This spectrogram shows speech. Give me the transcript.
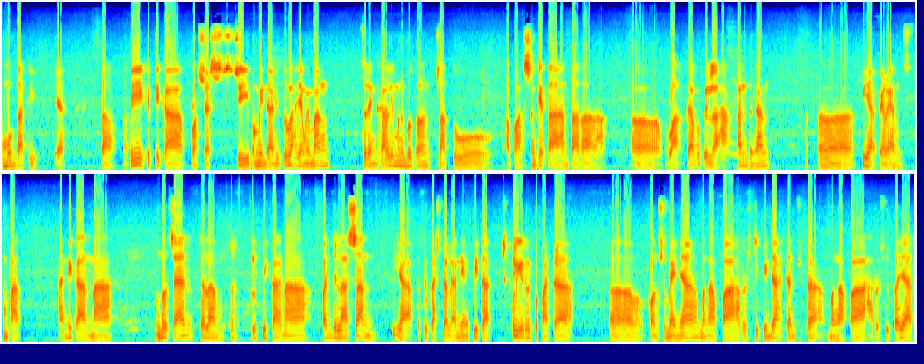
umum tadi ya. Tapi ketika proses si pemindahan itulah yang memang sering kali menimbulkan satu apa sengketa antara uh, warga pembelahan dengan uh, pihak PLN setempat. Nah, ini karena menurut saya dalam lebih karena penjelasan pihak petugas PLN yang tidak clear kepada uh, konsumennya mengapa harus dipindah dan juga mengapa harus dibayar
